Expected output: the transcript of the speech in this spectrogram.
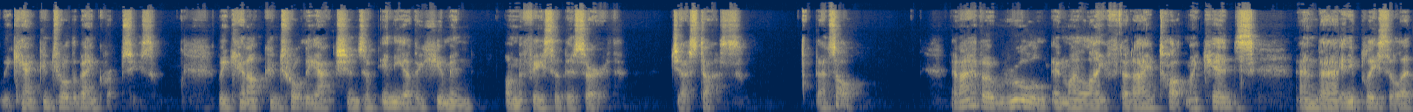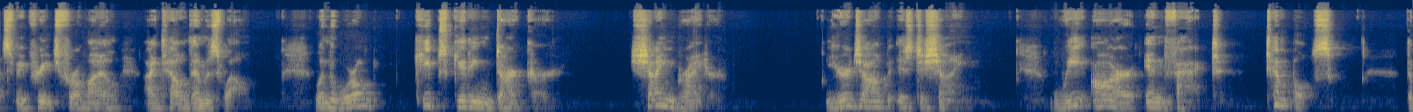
We can't control the bankruptcies. We cannot control the actions of any other human on the face of this earth, just us. That's all. And I have a rule in my life that I taught my kids, and that any place that lets me preach for a while, I tell them as well. When the world keeps getting darker, shine brighter. Your job is to shine. We are, in fact, temples. The,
